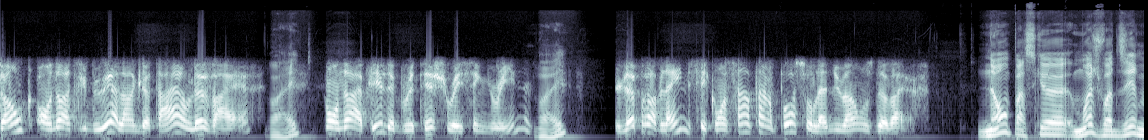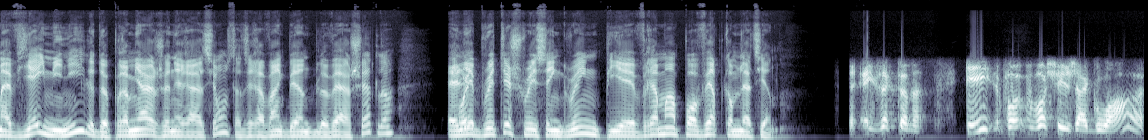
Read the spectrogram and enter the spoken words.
Donc, on a attribué à l'Angleterre le vert, Oui. qu'on a appelé le British Racing Green. Oui. Le problème, c'est qu'on s'entend pas sur la nuance de vert. Non, parce que moi, je vais te dire, ma vieille Mini là, de première génération, c'est-à-dire avant que BMW achète, là, elle Oui. est British Racing Green, puis elle est vraiment pas verte comme la tienne. Exactement. Et va, va chez Jaguar,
